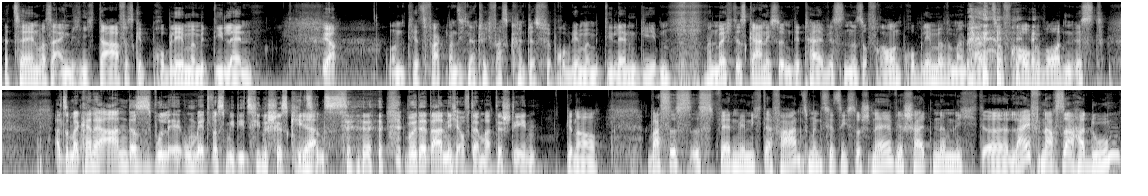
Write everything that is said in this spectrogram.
erzählen, was er eigentlich nicht darf. Es gibt Probleme mit Dylan. Ja. Und jetzt fragt man sich natürlich, was könnte es für Probleme mit Dylan geben? Man möchte es gar nicht so im Detail wissen, ne? so Frauenprobleme, wenn man gerade zur Frau geworden ist. Also man kann erahnen, dass es wohl äh, um etwas Medizinisches geht, Ja. sonst würde er da nicht auf der Matte stehen. Genau. Was es ist, werden wir nicht erfahren, zumindest jetzt nicht so schnell. Wir schalten nämlich äh, live nach Sahadum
